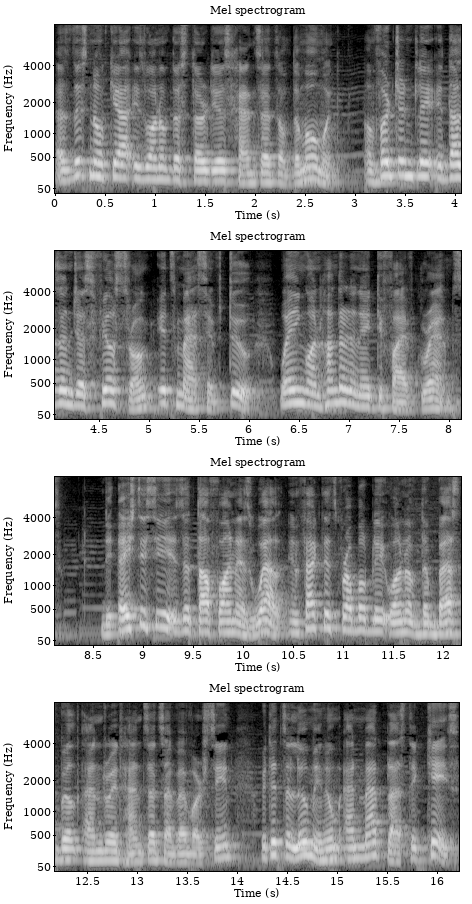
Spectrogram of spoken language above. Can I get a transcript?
as this Nokia is one of the sturdiest handsets of the moment. Unfortunately, it doesn't just feel strong, it's massive too, weighing 185 grams. The HTC is a tough one as well, in fact it's probably one of the best built Android handsets I've ever seen with its aluminum and matte plastic case.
